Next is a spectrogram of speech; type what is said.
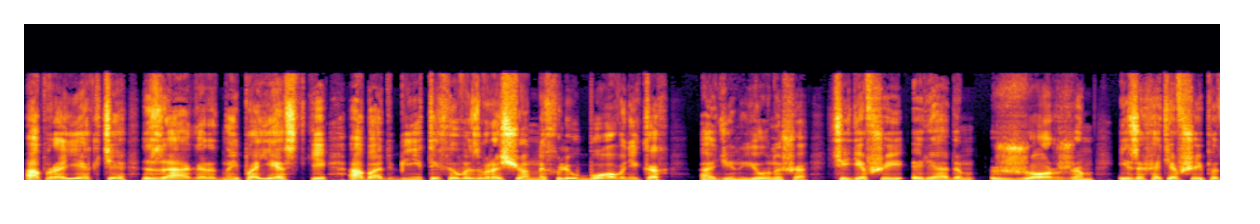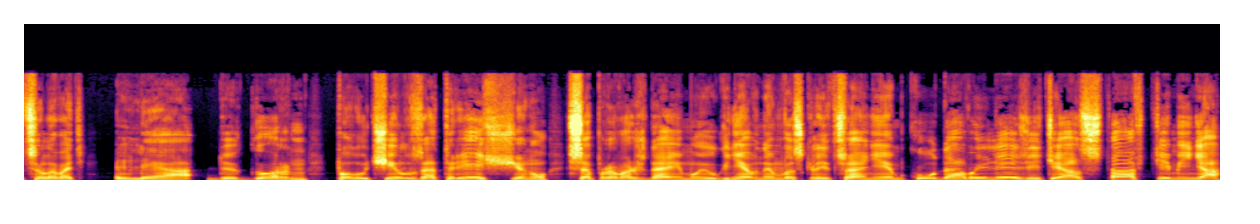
о проекте загородной поездки, об отбитых и возвращенных любовниках. Один юноша, сидевший рядом с Жоржем и захотевший поцеловать Леа де Горн, получил за трещину, сопровождаемую гневным восклицанием «Куда вы лезете? Оставьте меня!»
